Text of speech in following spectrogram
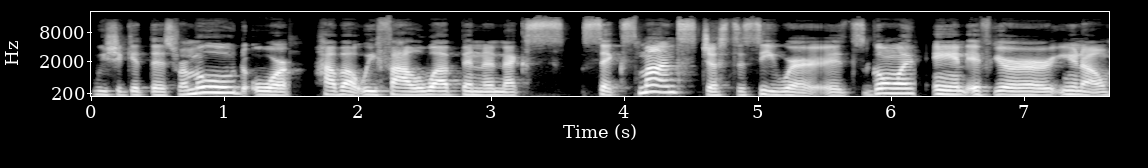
we should get this removed or how about we follow up in the next 6 months just to see where it's going and if you're you know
